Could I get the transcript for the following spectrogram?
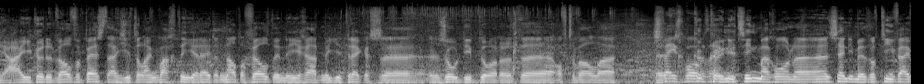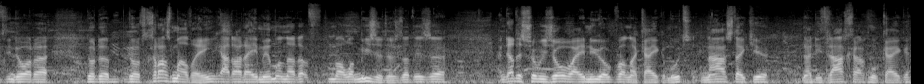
Ja, je kunt het wel verpesten als je te lang wacht en je rijdt een natte veld in en je gaat met je trekkers eh, zo diep door het, eh, oftewel, Vleesboren kun, kun je niet zien, maar gewoon een centimeter of 10, 15 door, door, de, door het grasmat heen. Ja, dan rij je hem helemaal naar de malle miezen. Dus dat is, en dat is sowieso waar je nu ook wel naar kijken moet. Naast dat je naar die draagkracht moet kijken,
